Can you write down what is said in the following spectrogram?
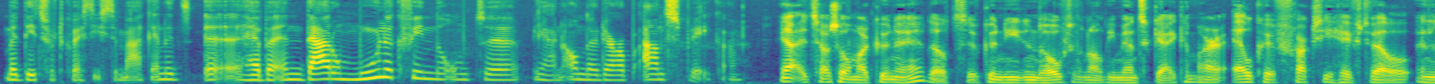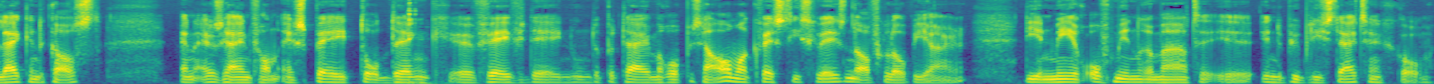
met dit soort kwesties te maken en het uh, hebben en daarom moeilijk vinden om te, ja, een ander daarop aan te spreken? Ja, het zou zomaar kunnen. Hè? Dat we kunnen niet in de hoofden van al die mensen kijken. Maar elke fractie heeft wel een lijk in de kast. En er zijn van SP tot Denk, eh, VVD, noem de partij maar op. Er zijn allemaal kwesties geweest in de afgelopen jaren. die in meer of mindere mate eh, in de publiciteit zijn gekomen.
